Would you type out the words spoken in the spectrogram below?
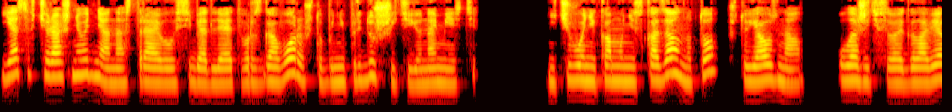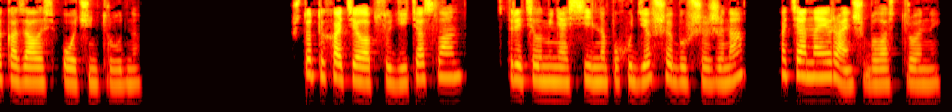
Я со вчерашнего дня настраивал себя для этого разговора, чтобы не придушить ее на месте. Ничего никому не сказал, но то, что я узнал, уложить в своей голове оказалось очень трудно. «Что ты хотел обсудить, Аслан?» Встретила меня сильно похудевшая бывшая жена, хотя она и раньше была стройной.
